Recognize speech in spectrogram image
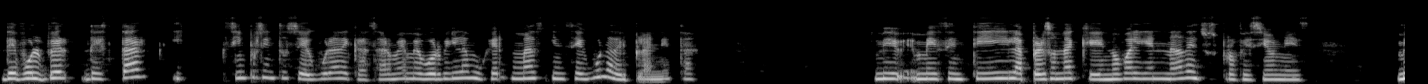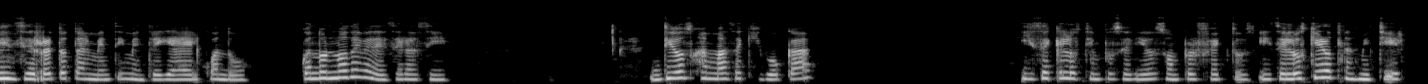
de volver, de estar 100% segura de casarme, me volví la mujer más insegura del planeta. Me, me, sentí la persona que no valía nada en sus profesiones. Me encerré totalmente y me entregué a él cuando, cuando no debe de ser así. Dios jamás se equivoca y sé que los tiempos de Dios son perfectos y se los quiero transmitir.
